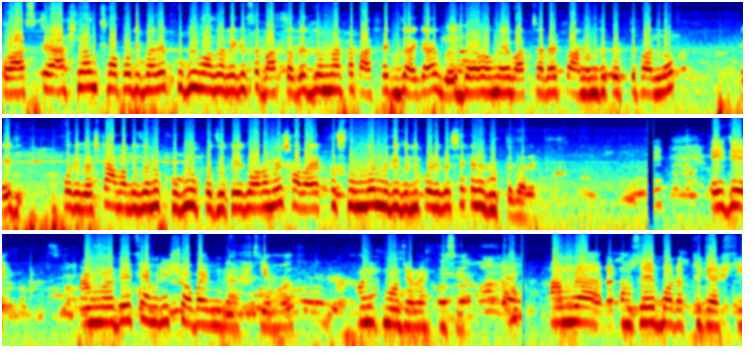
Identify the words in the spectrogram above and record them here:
তো আজকে আসলাম সপরিবারে খুবই মজা লেগেছে। বাচ্চাদের জন্য একটা পারফেক্ট জায়গা। এই গরমে বাচ্চারা একটু আনন্দ করতে পারল। এই পরিবেশটা আমাদের জন্য খুবই উপযোগী। এই গরমে সবাই একটু সুন্দর নিরিবিলি পরিবেশে এখানে ঘুরতে পারে। এই যে আমাদের ফ্যামিলির সবাই মিলে আসছি আমরা। অনেক মজা লাগতেছে। আমরা হচ্ছে বর্ডার থেকে আসছি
